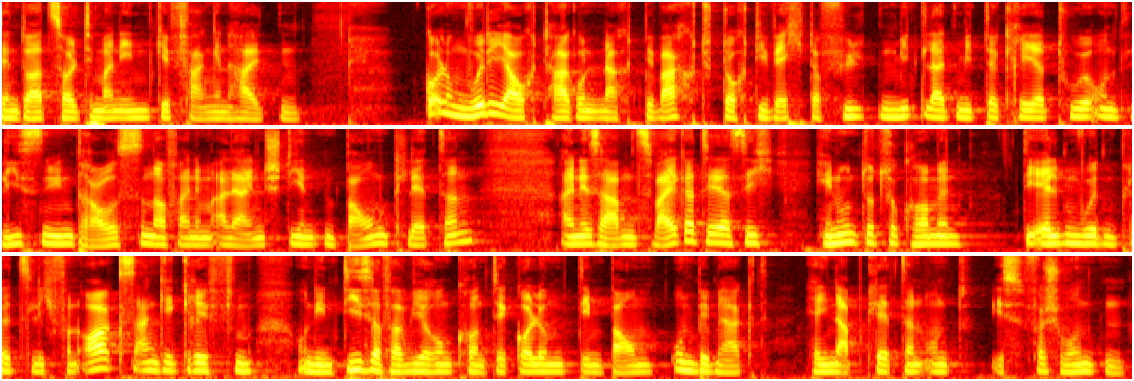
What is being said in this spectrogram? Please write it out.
denn dort sollte man ihn gefangen halten. Gollum wurde ja auch Tag und Nacht bewacht, doch die Wächter fühlten Mitleid mit der Kreatur und ließen ihn draußen auf einem alleinstehenden Baum klettern. Eines Abends weigerte er sich, hinunterzukommen. Die Elben wurden plötzlich von Orks angegriffen und in dieser Verwirrung konnte Gollum den Baum unbemerkt hinabklettern und ist verschwunden.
